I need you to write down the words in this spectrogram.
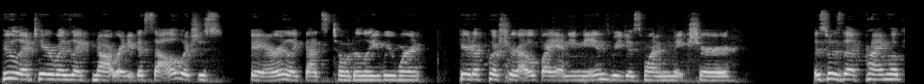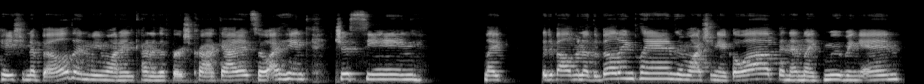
who lived here was like not ready to sell, which is fair. Like that's totally we weren't here to push her out by any means. We just wanted to make sure this was the prime location to build and we wanted kind of the first crack at it. So I think just seeing like the development of the building plans and watching it go up and then like moving in,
